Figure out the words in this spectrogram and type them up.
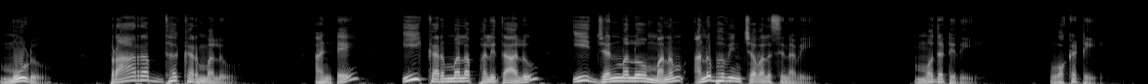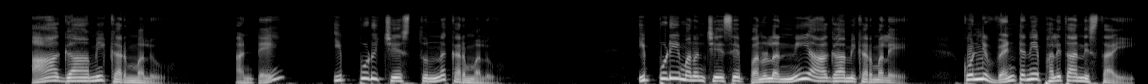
మూడు ప్రారబ్ధ కర్మలు అంటే ఈ కర్మల ఫలితాలు ఈ జన్మలో మనం అనుభవించవలసినవి. మొదటిది ఒకటి. ఆగామి కర్మలు అంటే ఇప్పుడు చేస్తున్న కర్మలు. ఇప్పుడీ మనం చేసే పనులన్నీ ఆగామి కర్మలే. కొన్ని వెంటనే ఫలితాన్నిస్తాయి.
